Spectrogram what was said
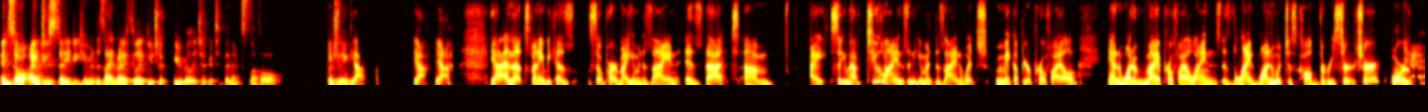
And so i do study human design but i feel like you took you really took it to the next level. Don't you think? Yeah. Yeah. Yeah. Yeah. And that's funny because so part of my human design is that um, I so you have two lines in human design which make up your profile. And one of my profile lines is the line one, which is called the researcher or yeah.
